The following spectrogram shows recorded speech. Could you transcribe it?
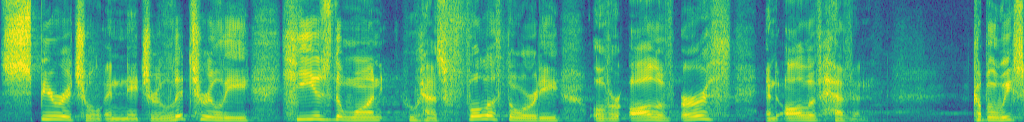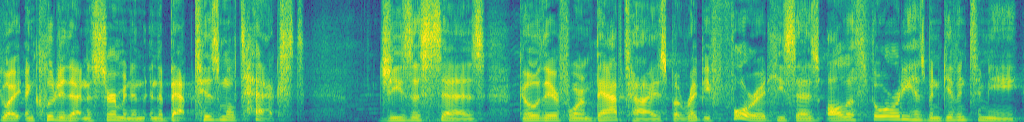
spiritual in nature. Literally, he is the one who has full authority over all of earth and all of heaven. A couple of weeks ago, I included that in a sermon. In, in the baptismal text, Jesus says, Go therefore and baptize. But right before it, he says, All authority has been given to me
